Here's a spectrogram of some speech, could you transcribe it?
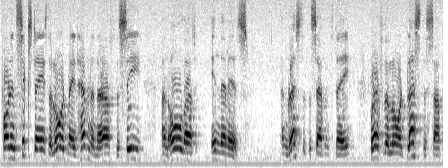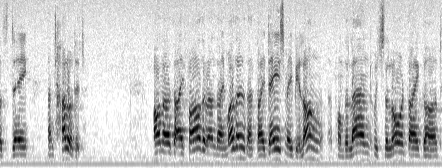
For in six days the Lord made heaven and earth, the sea, and all that in them is, and rested the seventh day. Wherefore the Lord blessed the Sabbath day and hallowed it. Honour thy father and thy mother, that thy days may be long upon the land which the Lord thy God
